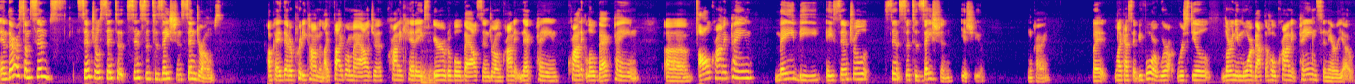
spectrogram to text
and there are some central senti- sensitization syndromes. Okay, that are pretty common, like fibromyalgia, chronic headaches, irritable bowel syndrome, chronic neck pain, chronic low back pain. Um, all chronic pain may be a central sensitization issue. Okay. But like I said before, we're we're still learning more about the whole chronic pain scenario.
